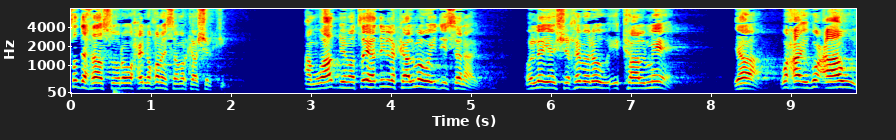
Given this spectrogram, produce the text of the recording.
Saddexdaas suuro waxay noqonaysaa markaa shirki amwaad dhimatay haddii la kaalmo weydiisanaayo. Oo leeyahay sheekh hebelow i kaalmee yaa waxaa igu caawi.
